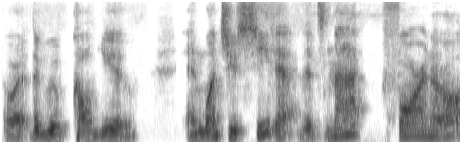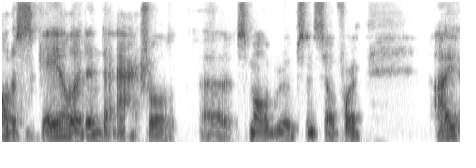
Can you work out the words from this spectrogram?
or the group called you. And once you see that, it's not foreign at all to scale it into actual uh, small groups and so forth. I,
